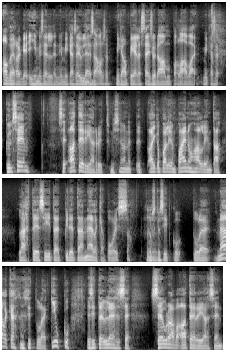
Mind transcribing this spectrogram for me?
average ihmiselle, niin mikä se yleensä on se, mikä on pielessä, ei syödä aamupalaa vai mikä se? Kyllä se, se ateriarytmi, se on, että, että aika paljon painohallinta lähtee siitä, että pidetään nälkä poissa, koska mm. sitten kun tulee nälkä, niin sitten tulee kiukku ja sitten yleensä se seuraava ateria sen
